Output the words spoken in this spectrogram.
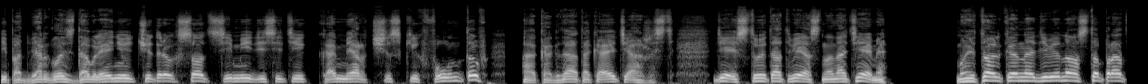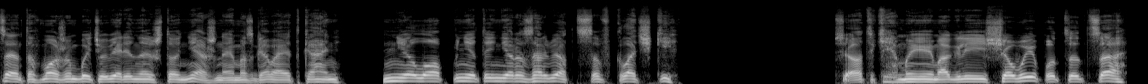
и подверглась давлению 470 коммерческих фунтов, а когда такая тяжесть действует отвесно на теме, мы только на 90% можем быть уверены, что нежная мозговая ткань не лопнет и не разорвется в клочки. Все-таки мы могли еще выпутаться,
